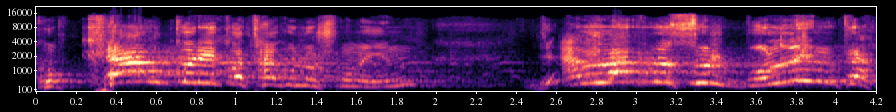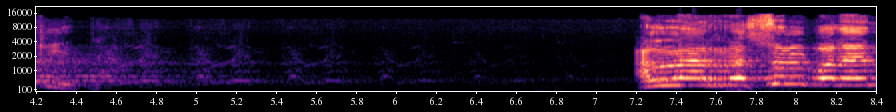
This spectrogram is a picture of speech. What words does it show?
খুব খেয়াল করে কথাগুলো শুনেন যে আল্লাহ রসুল বললেনটা কি? আল্লাহর রসুল বলেন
